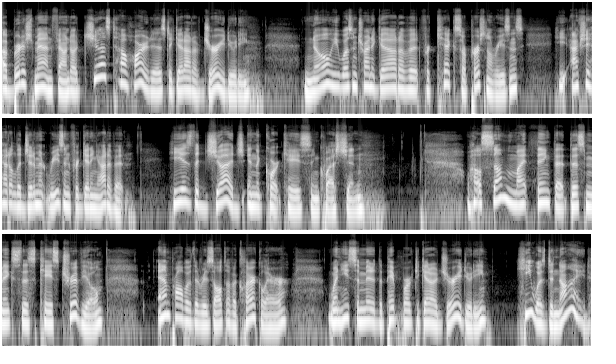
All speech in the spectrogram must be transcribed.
a British man found out just how hard it is to get out of jury duty. No, he wasn't trying to get out of it for kicks or personal reasons. He actually had a legitimate reason for getting out of it. He is the judge in the court case in question. While some might think that this makes this case trivial, and probably the result of a clerical error, when he submitted the paperwork to get out of jury duty, he was denied.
